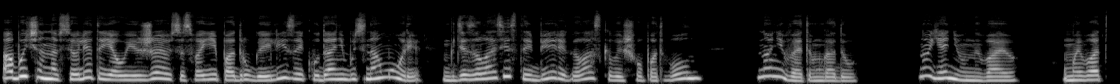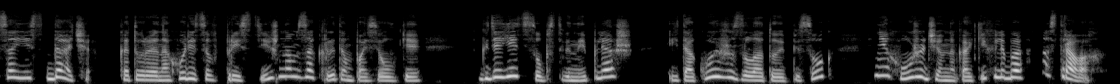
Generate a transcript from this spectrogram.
Обычно на все лето я уезжаю со своей подругой Лизой куда-нибудь на море, где золотистый берег ласковый шепот волн, но не в этом году. Но я не унываю. У моего отца есть дача, которая находится в престижном закрытом поселке, где есть собственный пляж и такой же золотой песок, не хуже, чем на каких-либо островах.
